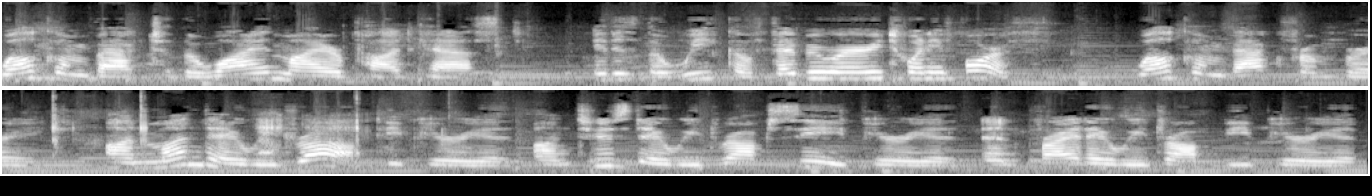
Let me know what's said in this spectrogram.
Welcome back to the Weinmeyer podcast. It is the week of February 24th. Welcome back from break. On Monday we dropped D period, on Tuesday we dropped C period, and Friday we dropped B period.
